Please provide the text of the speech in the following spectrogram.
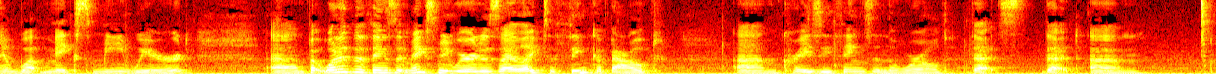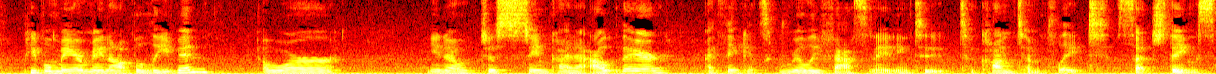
and what makes me weird. Um, but one of the things that makes me weird is I like to think about um, crazy things in the world that's that um, people may or may not believe in, or you know, just seem kind of out there. I think it's really fascinating to to contemplate such things.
